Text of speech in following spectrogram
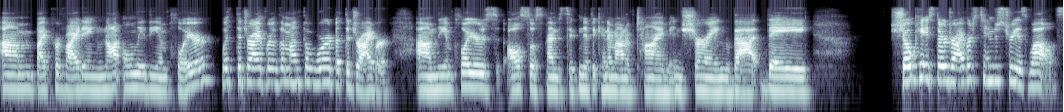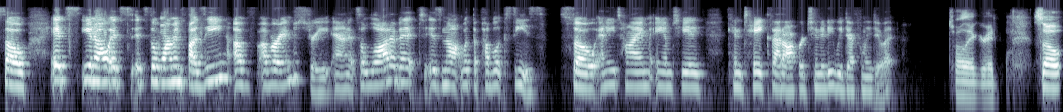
um, by providing not only the employer with the driver of the month award but the driver um, the employers also spend a significant amount of time ensuring that they showcase their drivers to industry as well. So it's you know it's it's the warm and fuzzy of of our industry, and it's a lot of it is not what the public sees. So anytime AMTA can take that opportunity, we definitely do it. Totally agreed. So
